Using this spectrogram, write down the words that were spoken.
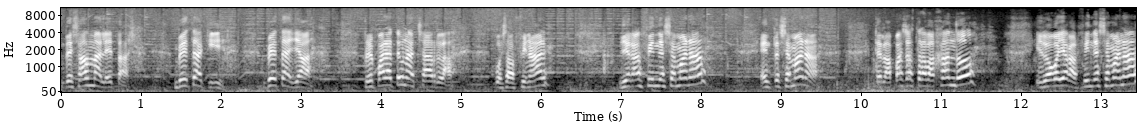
deshaz maletas, vete aquí, vete allá, prepárate una charla. Pues al final llega el fin de semana, entre semana te la pasas trabajando y luego llega el fin de semana,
